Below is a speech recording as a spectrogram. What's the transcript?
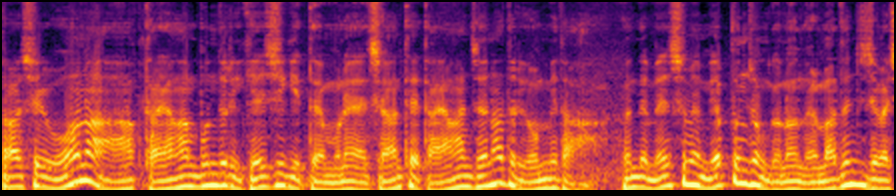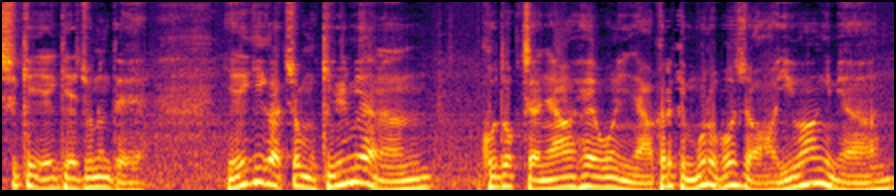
사실 워낙 다양한 분들이 계시기 때문에 저한테 다양한 전화들이 옵니다. 근데 맨 처음에 몇 분 정도는 얼마든지 제가 쉽게 얘기해 주는데 얘기가 좀 길면은 구독자냐 회원이냐 그렇게 물어보죠. 이왕이면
